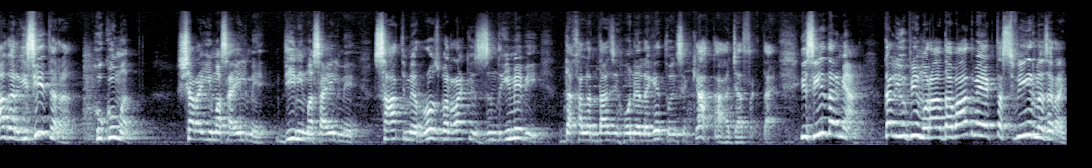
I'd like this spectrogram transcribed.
अगर इसी तरह हुकूमत शरई मसाइल में, दीनी मसाइल में, साथ में रोज़मर्रा की ज़िंदगी में भी दखल अंदाजी होने लगे तो इसे क्या कहा जा सकता है? इसी दरमियान कल यूपी मुरादाबाद में एक तस्वीर नज़र आई।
